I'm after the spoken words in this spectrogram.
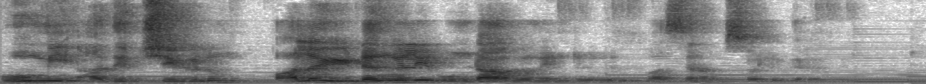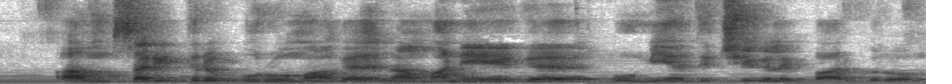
பூமி அதிர்ச்சிகளும் பல இடங்களில் உண்டாகும் என்று வசனம் சொல்லுகிறது. ஆம் சரித்திரபூர்வமாக நாம் அநேக பூமி அதிர்ச்சிகளை பார்க்கிறோம்.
